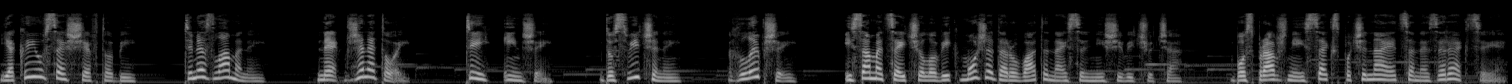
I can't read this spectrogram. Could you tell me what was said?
який усе ще в тобі. Ти не зламаний, не вже не той. Ти інший, досвідчений, глибший. І саме цей чоловік може дарувати найсильніші відчуття, бо справжній секс починається не з ерекції,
